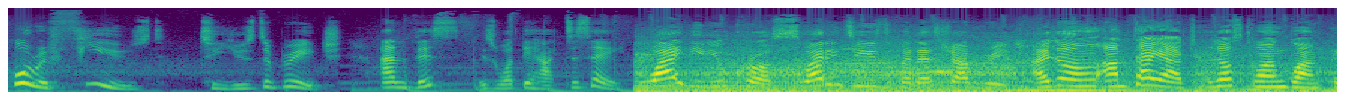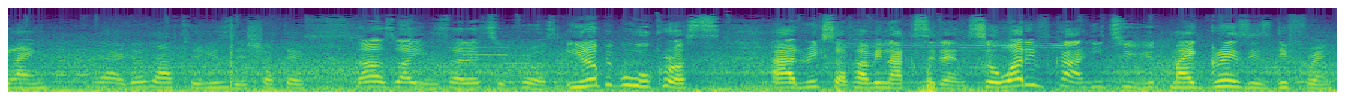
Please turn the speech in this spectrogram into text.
who refused to use the bridge, and this is what they had to say. Why did you cross? Why didn't you use the pedestrian bridge? I don't. I'm tired. I just can't go and climb. Yeah, I just have to use the shortest. That was why you decided to cross. You know, people who cross are at risk of having accidents. So, what if car hits you? you My grace is different.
